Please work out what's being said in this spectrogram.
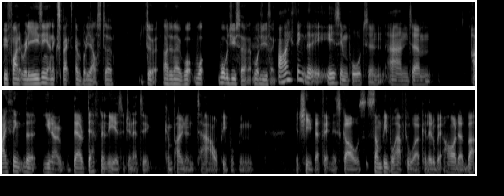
who find it really easy and expect everybody else to do it. I don't know what what what would you say on it? What do you think? I think that it is important, and um, I think that you know there definitely is a genetic component to how people can achieve their fitness goals. Some people have to work a little bit harder, but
